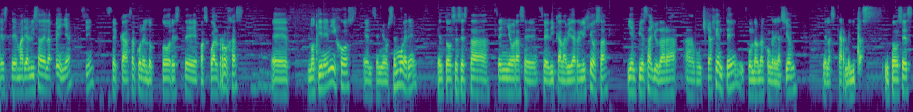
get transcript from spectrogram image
este, María Luisa de la Peña, ¿sí? Se casa con el doctor este, Pascual Rojas. Eh, no tienen hijos, el señor se muere, entonces esta señora se, dedica a la vida religiosa y empieza a ayudar a, mucha gente y funda una congregación de las carmelitas. Entonces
